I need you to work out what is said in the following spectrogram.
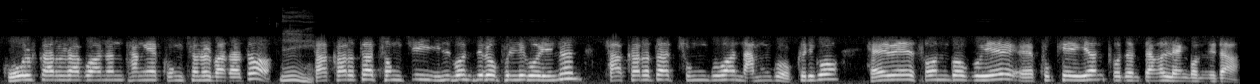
골카르라고 하는 당의 공천을 받아서 네. 자카르타 정치 1번지로 불리고 있는 자카르타 중부와 남구 그리고 해외 선거구에 국회의원 도전장을 낸 겁니다.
